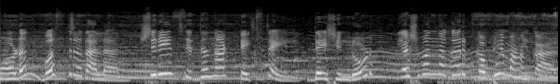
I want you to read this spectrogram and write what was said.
मॉडर्न वस्त्र दालन. Shri Siddhanath textile Deshing road Yashwant Nagar Kavathe Mahankal.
